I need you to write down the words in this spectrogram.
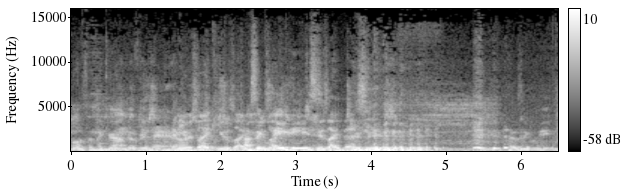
both on the ground over there. And he was like, he was like, I was he was like, ladies. he was like this. I was like, ladies.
